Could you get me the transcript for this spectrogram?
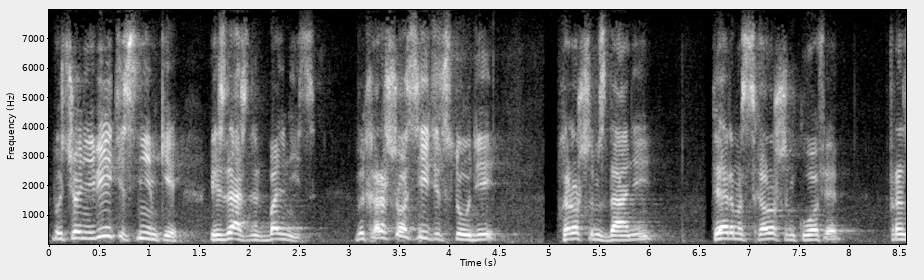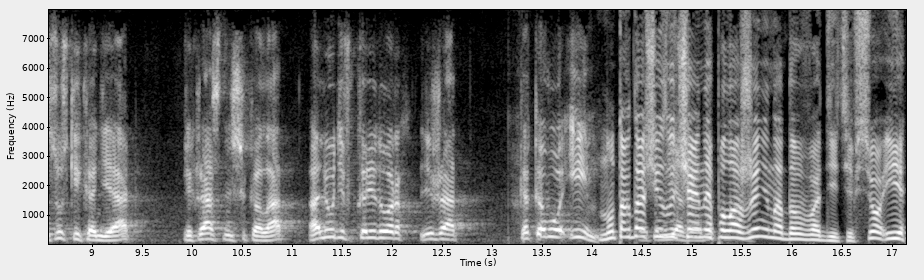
Вы что, не видите снимки из разных больниц? Вы хорошо сидите в студии, в хорошем здании, термос с хорошим кофе, французский коньяк, прекрасный шоколад, а люди в коридорах лежат. Каково им? Ну тогда Поэтому чрезвычайное я... положение надо вводить, и все. И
